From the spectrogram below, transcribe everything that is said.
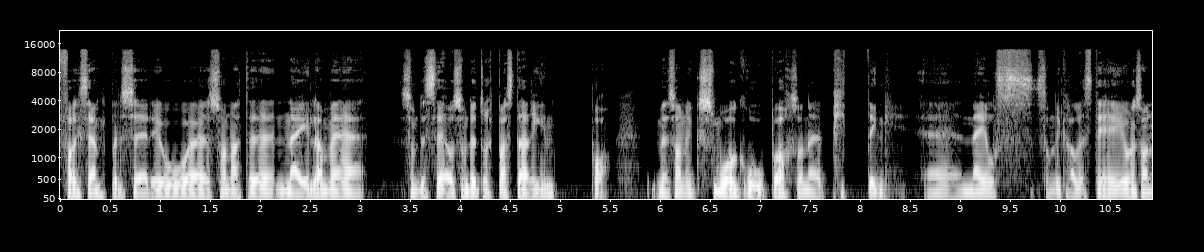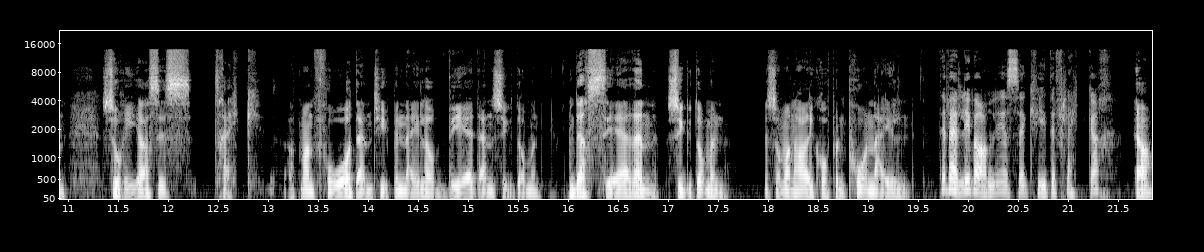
For eksempel så er det jo eh, sånn at eh, negler med, som det ser ut som det drypper stearin på, med sånne små groper, sånne pitting eh, nails som det kalles, det er jo en sånn psoriasis-trekk. At man får den typen negler ved den sykdommen. Der ser en sykdommen som man har i kroppen på neglen. Det er veldig vanlig å se hvite flekker. Ja,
